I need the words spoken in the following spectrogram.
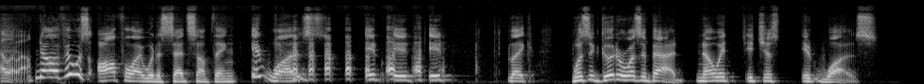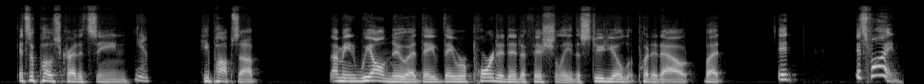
LOL. No, if it was awful, I would have said something. It was. it it it like was it good or was it bad? No, it it just it was. It's a post credit scene. Yeah. He pops up. I mean, we all knew it. They they reported it officially. The studio put it out, but it it's fine.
